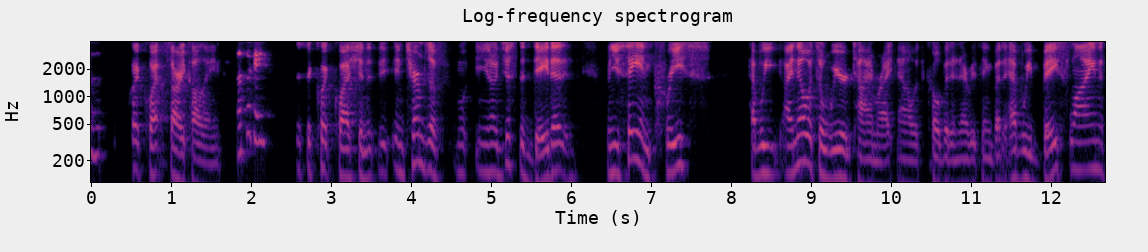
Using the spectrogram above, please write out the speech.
uh, quick question. Sorry, Colleen. That's okay. Just a quick question. In terms of, you know, just the data, when you say increase, have we, I know it's a weird time right now with COVID and everything, but have we baseline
